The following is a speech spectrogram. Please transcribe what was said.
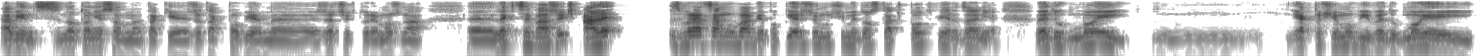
a więc no to nie są takie, że tak powiem, e, rzeczy, które można e, lekceważyć, ale zwracam uwagę, po pierwsze musimy dostać potwierdzenie. Według mojej, jak to się mówi, według mojej,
